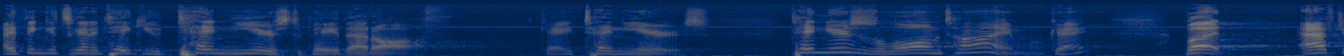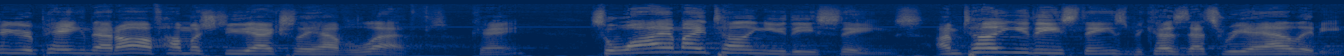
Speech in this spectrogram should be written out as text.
I think it's going to take you 10 years to pay that off. Okay, 10 years. 10 years is a long time, okay? But after you're paying that off, how much do you actually have left, okay? So why am I telling you these things? I'm telling you these things because that's reality.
